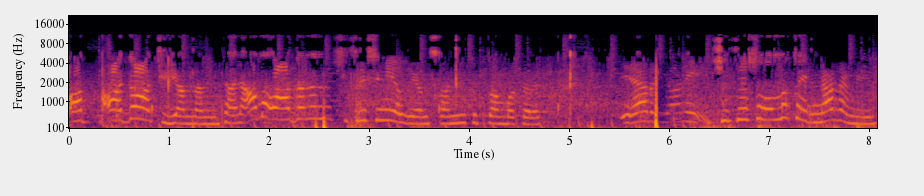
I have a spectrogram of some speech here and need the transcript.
Ad, ada açacağım ben bir tane ama o adanın şifresini yazıyorum şu an YouTube'dan bakarak. Eğer yani şifresi olmasaydı nereden bileyim?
